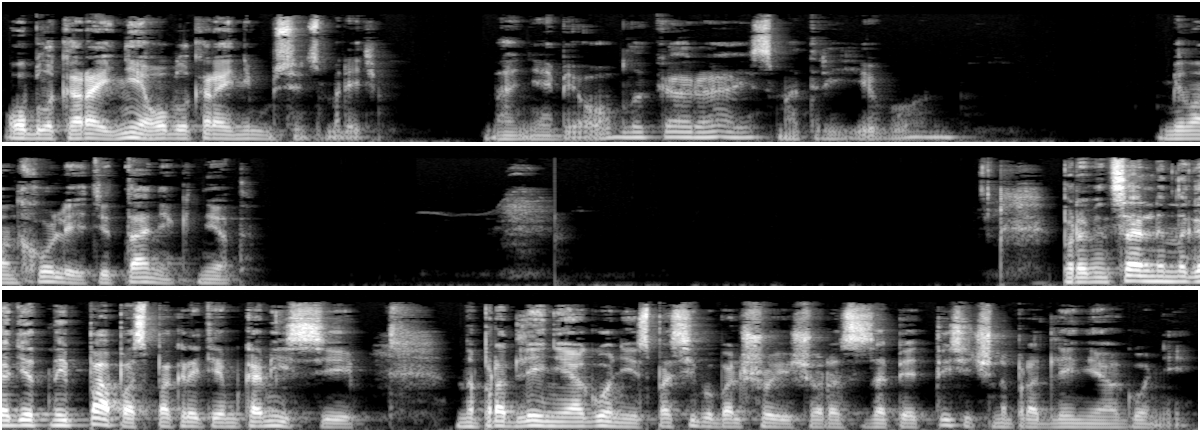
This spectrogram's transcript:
Облако рай. Не, облако рай не буду сегодня смотреть. На небе облако рай, смотри его. Меланхолия, Титаник, нет. Провинциальный многодетный папа с покрытием комиссии на продление агонии. Спасибо большое еще раз за 5000 на продление агонии.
